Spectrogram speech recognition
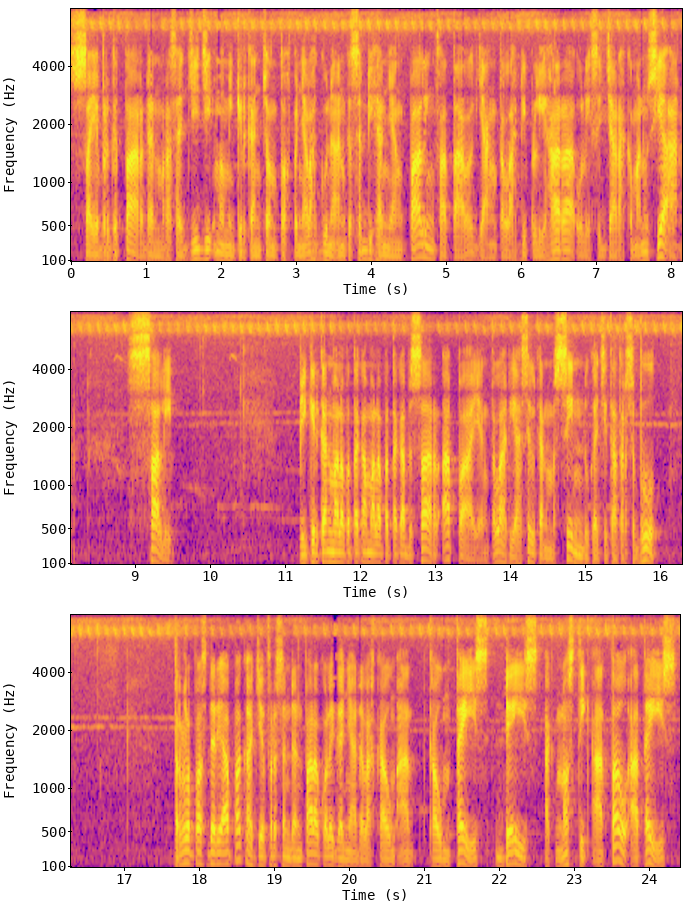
saya bergetar dan merasa jijik memikirkan contoh penyalahgunaan kesedihan yang paling fatal yang telah dipelihara oleh sejarah kemanusiaan. Salib. Pikirkan malapetaka-malapetaka besar apa yang telah dihasilkan mesin duka cita tersebut. Terlepas dari apakah Jefferson dan para koleganya adalah kaum kaum teis, deis, agnostik atau ateis,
